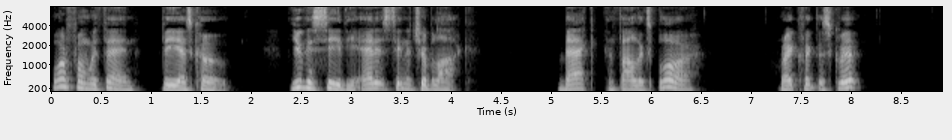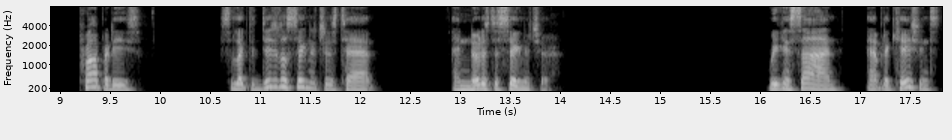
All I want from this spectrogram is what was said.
or from within VS Code. you can see the added signature block. Back in File Explorer, right click the script, Properties, select the Digital Signatures tab, and notice the signature. We can sign applications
